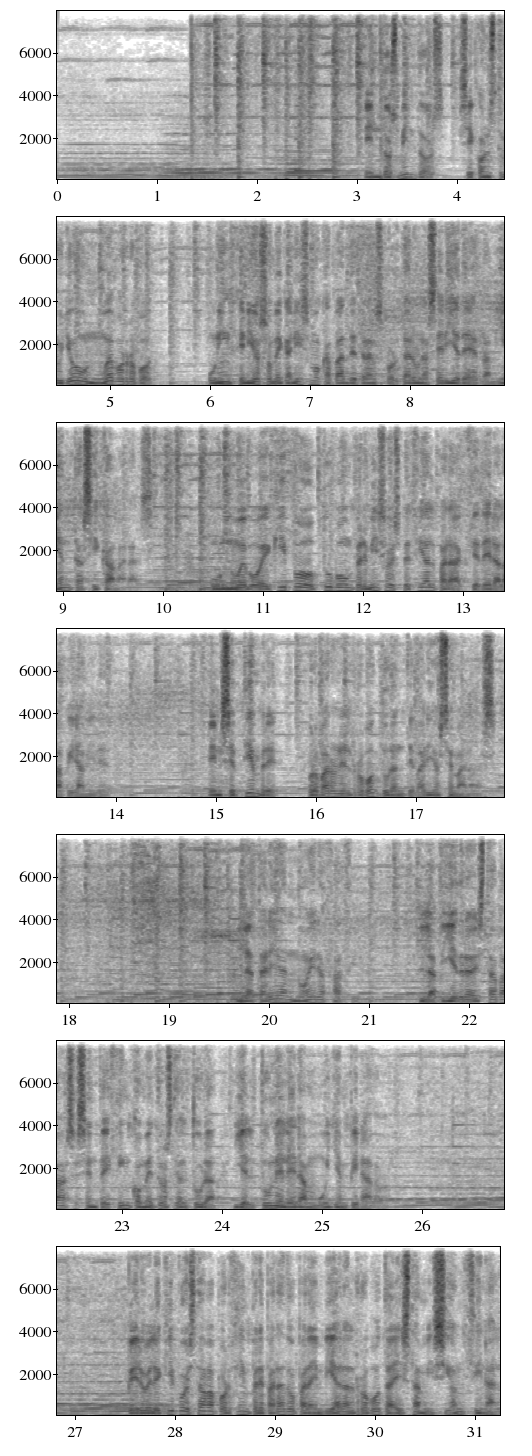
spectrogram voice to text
En 2002 se construyó un nuevo robot, un ingenioso mecanismo capaz de transportar una serie de herramientas y cámaras. Un nuevo equipo obtuvo un permiso especial para acceder a la pirámide. En septiembre, probaron el robot durante varias semanas. La tarea no era fácil. La piedra estaba a 65 metros de altura y el túnel era muy empinado. Pero el equipo estaba por fin preparado para enviar al robot a esta misión final.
